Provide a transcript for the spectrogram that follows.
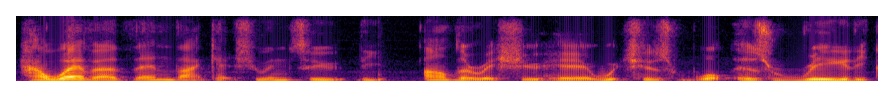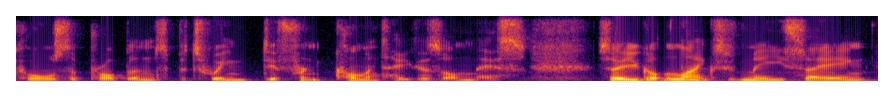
However, then that gets you into the other issue here, which is what has really caused the problems between different commentators on this. So you've got the likes of me saying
